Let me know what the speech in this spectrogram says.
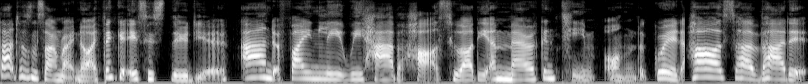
That doesn't sound right. No, I think it is his third year. And finally, we have Haas, who are the American team on the grid. Haas have had it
